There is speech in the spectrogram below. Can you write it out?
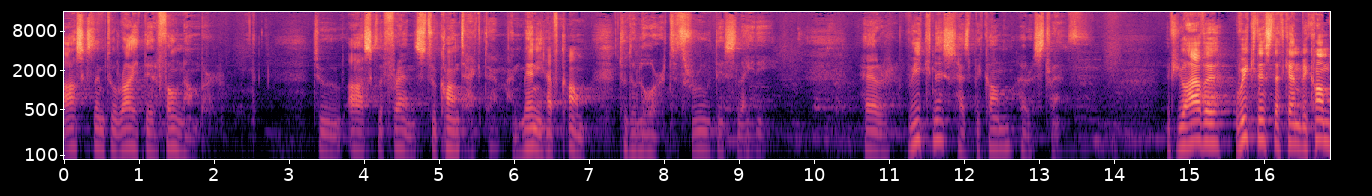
asks them to write their phone number, to ask the friends to contact them. And many have come to the Lord through this lady. Her weakness has become her strength. If you have a weakness that can become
